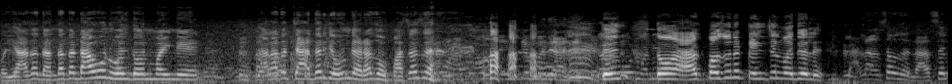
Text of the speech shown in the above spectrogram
पण याचा धंदा तर डाऊन होईल दोन महिने. त्याला तर चादर घेऊन घरात झोपाचाच तो आजपासूनच टेन्शनमध्ये आले. त्याला असं झालं असेल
